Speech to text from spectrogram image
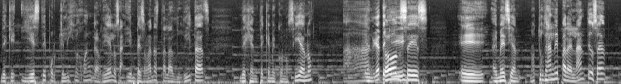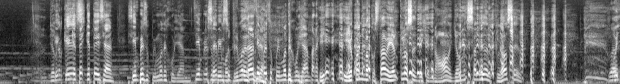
de que, ¿y este por qué eligió a Juan Gabriel? O sea, y empezaban hasta las duditas de gente que me conocía, ¿no? Ah, Entonces, eh, ahí me decían, no, tú dale para adelante, o sea, yo ¿Qué, creo que qué es- te, qué te decían? Siempre supimos de Julián. Siempre supimos. supimos de. Julián. Siempre supimos de Julián. ¿Para y, qué? y yo cuando me acostaba veía el closet dije, no, yo no he salido del closet. Oye.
